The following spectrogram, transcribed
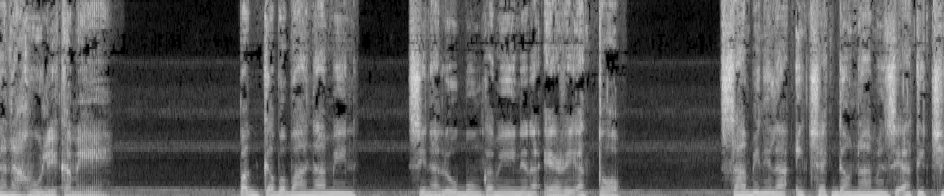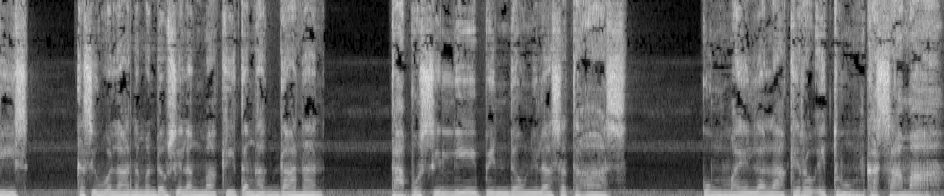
na nahuli kami. Pagkababa namin, sinalubong kami ni na Eri at Top. Sabi nila i-check daw namin si Ate Cheese kasi wala naman daw silang makitang hagdanan. Tapos silipin daw nila sa taas kung may lalaki raw itong kasama.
